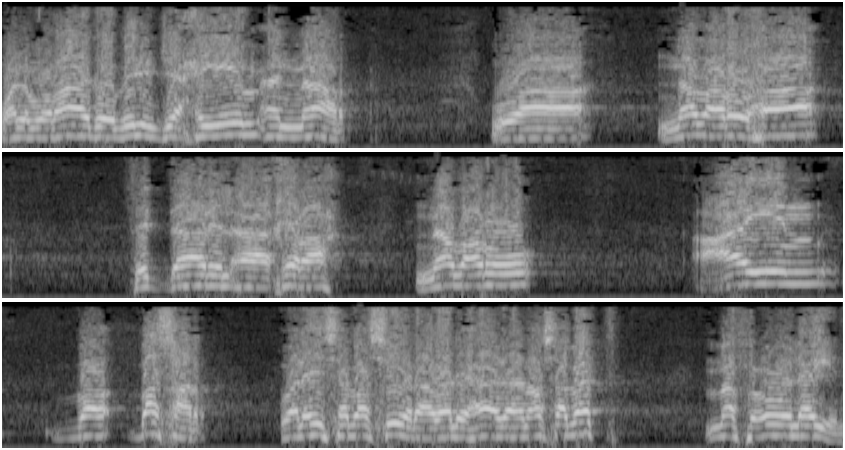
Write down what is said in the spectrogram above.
والمراد بالجحيم النار ونظرها في الدار الآخرة نظر عين بصر وليس بصيرة ولهذا نصبت مفعولين.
